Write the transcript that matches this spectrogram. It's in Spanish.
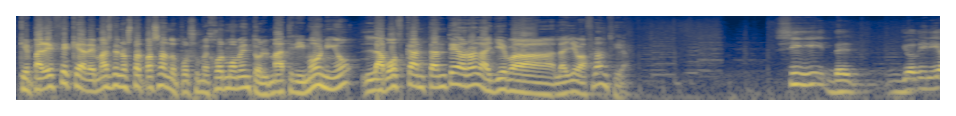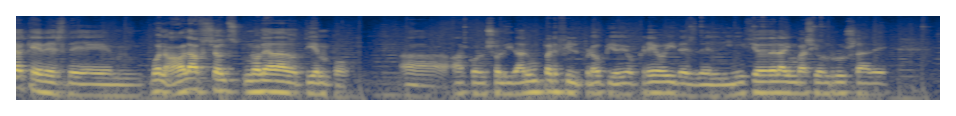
que parece que además de no estar pasando por su mejor momento el matrimonio, la voz cantante ahora la lleva la lleva Francia. Sí, yo diría que desde, bueno, a Olaf Scholz no le ha dado tiempo a, a, consolidar un perfil propio, yo creo, y desde el inicio de la invasión rusa de,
